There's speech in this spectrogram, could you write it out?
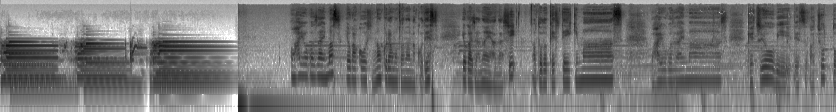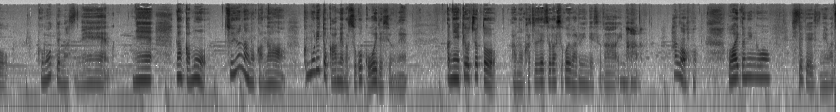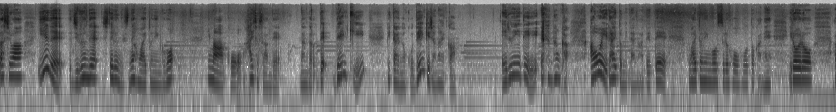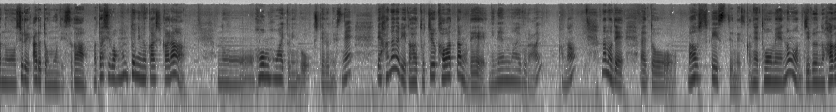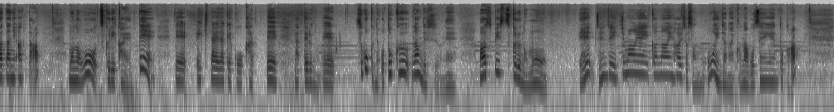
おはようございます。ヨガ講師の倉本々子です。ヨガじゃない話お届けしていきます。おはようございます。月曜日ですがちょっと曇ってますね。ね。なんかもう梅雨なのかな。曇りとか雨がすごく多いですよね。なんかね今日ちょっとあの滑舌がすごい悪いんですが今歯のホワイトニングをしててですね私は家で自分でしてるんですねホワイトニングを。今こう歯医者さんでなんだろうで電気みたいなこう電気じゃないか。LED なんか青いライトみたいなのが出てホワイトニングをする方法とかねいろいろあの種類あると思うんですが私は本当に昔からあのホームホワイトニングをしてるんですね。で歯並びが途中変わったので2年前ぐらいかな？なので、えっと、マウスピースっていうんですかね透明の自分の歯型に合ったものを作り変えてで液体だけこう買ってやってるのですごくねお得なんですよね。マウスピース作るのもえ全然1万円いかない歯医者さんも多いんじゃないかな？5,000円とか。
